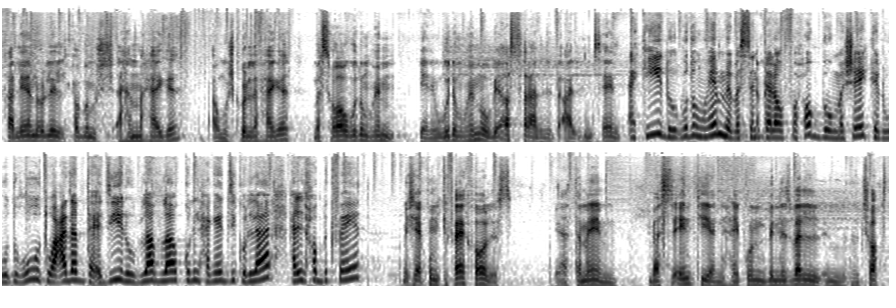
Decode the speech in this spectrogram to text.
خلينا نقول الحب مش أهم حاجة أو مش كل حاجة بس هو وجوده مهم. يعني وجوده مهم وبيأثر على على الإنسان. أكيد وجوده مهم بس أنت. لو في حب ومشاكل وضغوط وعدم تقدير وبلا بلا وكل الحاجات دي كلها هل الحب كفاية؟ مش هيكون كفاية خالص. يعني تمام. بس أنت يعني هيكون بالنسبة لل- للشخص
